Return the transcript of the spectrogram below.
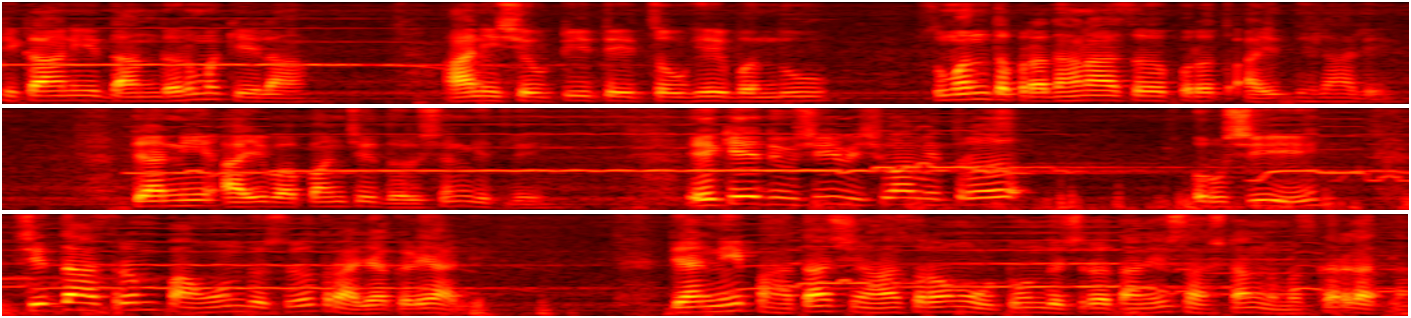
ठिकाणी दानधर्म केला. आणि शेवटी ते चौघे बंधू सुमंत प्रधानासह परत अयोध्येला आले. त्यांनी आईबापांचे दर्शन घेतले. एके दिवशी विश्वामित्र ऋषी सिद्धाश्रम पाहून दशरथ राजाकडे आले. त्यांनी पाहता सिंहासनावरून उठून दशरथाने साष्टांग नमस्कार घातला.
